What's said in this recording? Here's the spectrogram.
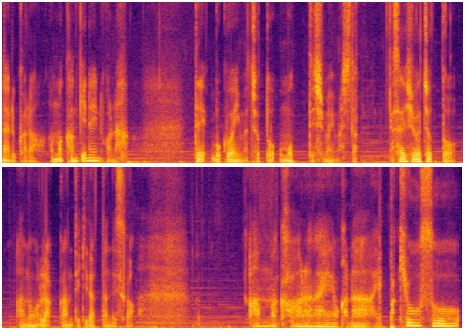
なるからあんま関係ないのかな。って僕は今ちょっと思ってしまいました。最初はちょっとあの楽観的だったんですがあんま変わらないのかな。やっぱ競争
